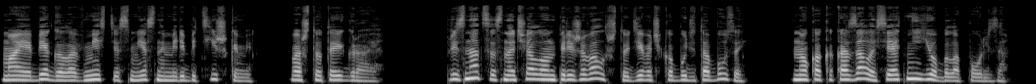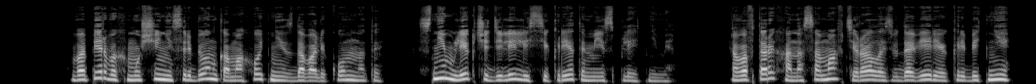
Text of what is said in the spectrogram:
Майя бегала вместе с местными ребятишками, во что-то играя. Признаться, сначала он переживал, что девочка будет обузой, но, как оказалось, и от нее была польза. Во-первых, мужчине с ребенком охотнее сдавали комнаты, с ним легче делились секретами и сплетнями. А во-вторых, она сама втиралась в доверие к ребятне,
